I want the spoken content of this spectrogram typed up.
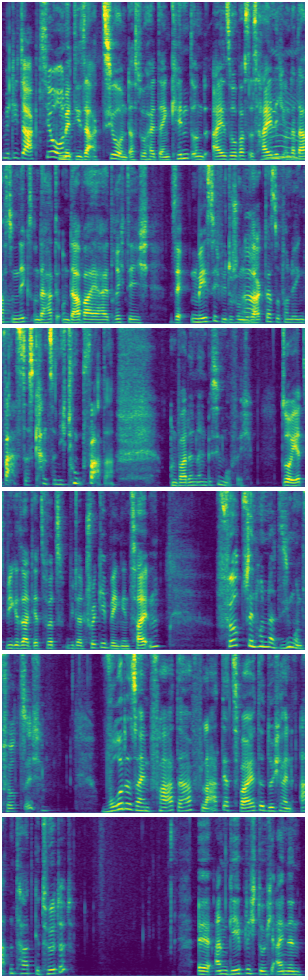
Mit dieser Aktion? Mit dieser Aktion, dass du halt dein Kind und all sowas ist heilig und da darfst du Ah. nichts. Und da hatte, und da war er halt richtig sektenmäßig, wie du schon Ja. gesagt hast, so von wegen, was, das kannst du nicht tun, Vater. Und war dann ein bisschen muffig. So, jetzt, wie gesagt, jetzt wird es wieder tricky wegen den Zeiten. 1447 wurde sein Vater Vlad II. durch ein Attentat getötet. Äh, angeblich durch einen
